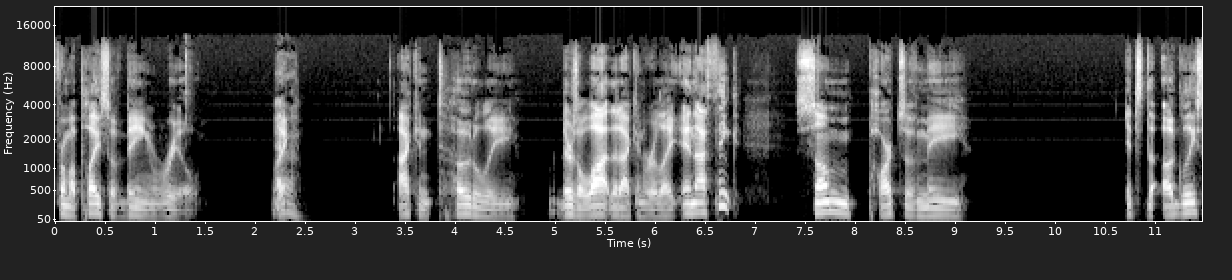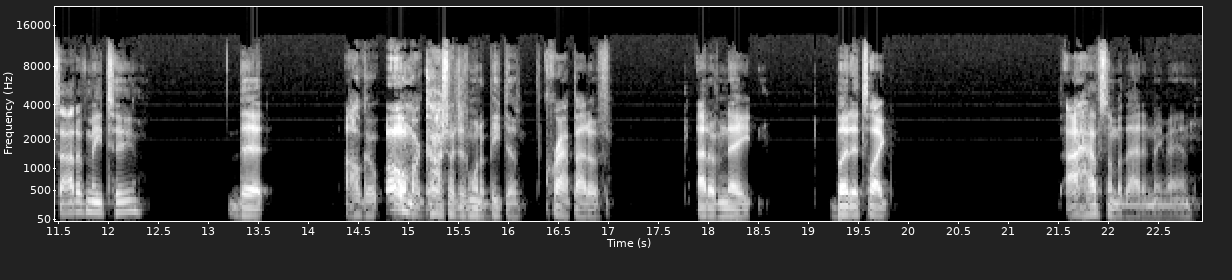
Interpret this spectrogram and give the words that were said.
from a place of being real. Like yeah. I can totally there's a lot that I can relate. And I think some parts of me it's the ugly side of me too that I'll go, "Oh my gosh, I just want to beat the crap out of out of Nate." But it's like I have some of that in me, man.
